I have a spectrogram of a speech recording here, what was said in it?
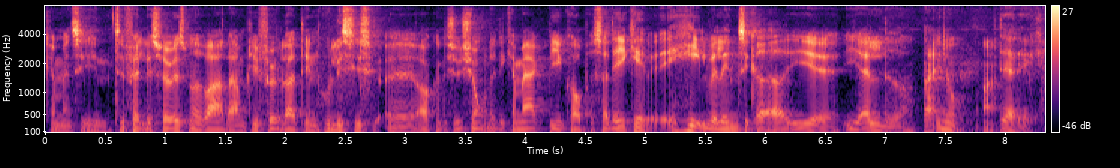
kan man sige, en tilfældig servicemedarbejder, om de føler, at det er en holistisk øh, organisation, og de kan mærke B-korpet, så det er ikke helt vel integreret i, øh, i alle ledere Nej, endnu. Nej, det er det ikke.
